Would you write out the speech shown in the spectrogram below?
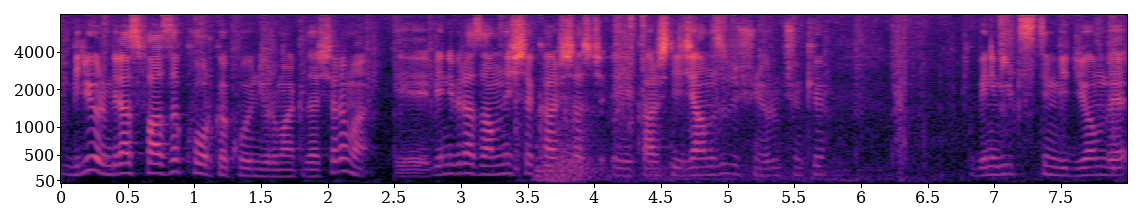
Biliyorum biraz fazla korkak oynuyorum arkadaşlar ama e, beni biraz anlayışla karşılaş, e, karşılayacağınızı düşünüyorum. Çünkü bu benim ilk Steam videom ve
